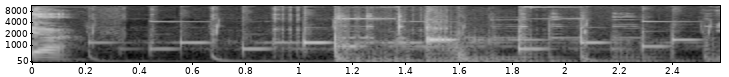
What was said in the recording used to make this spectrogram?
vida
